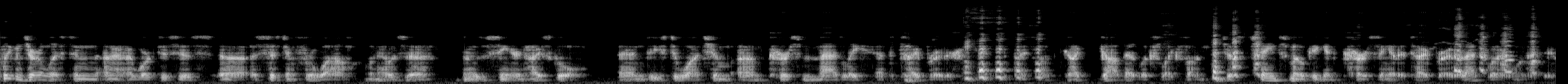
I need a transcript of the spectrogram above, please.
Cleveland journalist, and I, I worked as his uh, assistant for a while when I was a when I was a senior in high school, and I used to watch him um, curse madly at the typewriter. I thought, God, God, that looks like fun. Just chain smoking and cursing at a typewriter. That's what I want to do.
